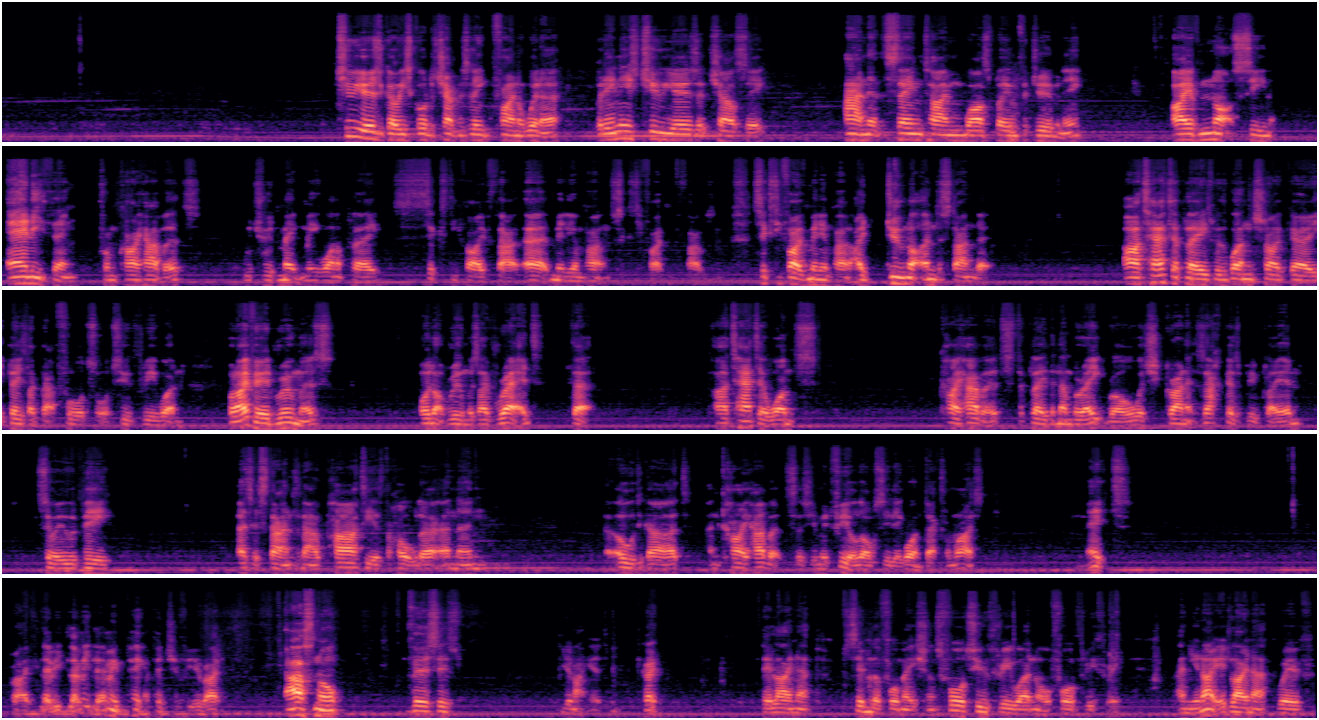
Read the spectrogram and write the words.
Two years ago, he scored a Champions League final winner, but in his two years at Chelsea, and at the same time, whilst playing for Germany, I have not seen anything from Kai Havertz which would make me want to play 65 uh, million pounds, 65,000, 65 million pounds. I do not understand it. Arteta plays with one striker. He plays like that four or two, three, one. But I've heard rumours, or not rumours. I've read that Arteta wants Kai Havertz to play the number eight role, which Granit Xhaka's been playing. So it would be, as it stands now, Partey as the holder, and then Odegaard and Kai Havertz as your midfield. Obviously, they want Declan Rice, mate. Right, let me let me let me paint a picture for you. Right, Arsenal versus United. Okay, they line up similar formations: four-two-three-one or four-three-three, and United line up with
